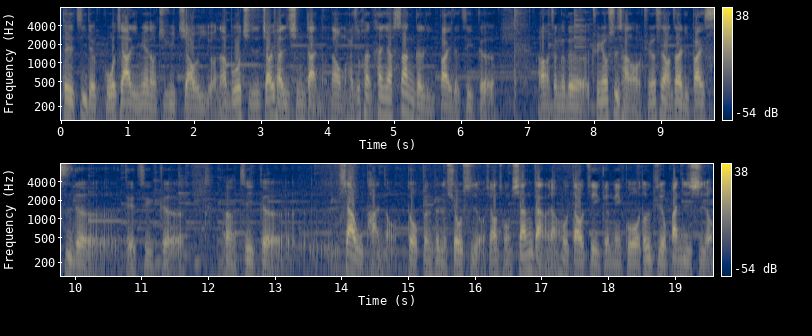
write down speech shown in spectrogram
对自己的国家里面哦继续交易哦，那不过其实交易还是清淡哦。那我们还是看看一下上个礼拜的这个啊整个的全球市场哦，全球市场在礼拜四的的这个呃这个下午盘哦都纷纷的休市哦，像从香港然后到这个美国都是只有半日市哦。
